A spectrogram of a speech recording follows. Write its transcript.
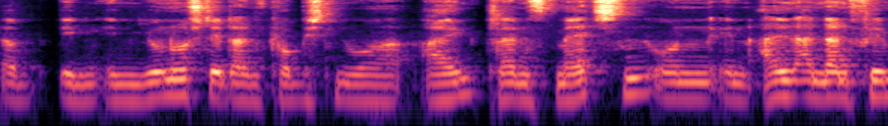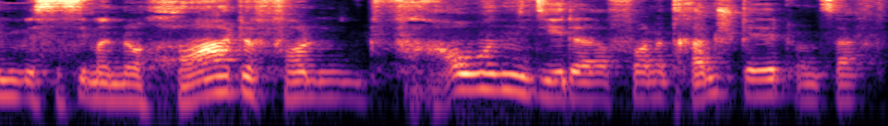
äh, in, in Juno steht dann, glaube ich, nur ein kleines Mädchen und in allen anderen Filmen ist es immer eine Horde von Frauen, die da vorne dran steht und sagt,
